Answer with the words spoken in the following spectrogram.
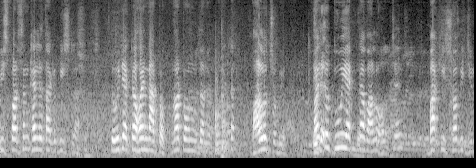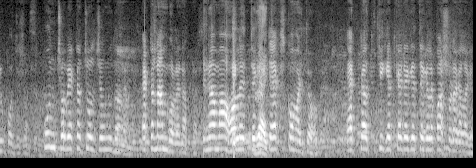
বিশ পার্সেন্ট খাইলে তাকে বিশ লাখ। তো ওইটা একটা হয় নাটক নট অনুদানের কোনো একটা ভালো ছবি হয়তো দুই একটা ভালো হচ্ছে বাকি সবই জিরো পজিশন কোন ছবি একটা চলছে অনুদানে? একটা নাম বলেন আপনার। সিনেমা হলের থেকে ট্যাক্স কমাইতে হবে। একটা টিকিট কেটে যেতে গেলে পাঁচশো টাকা লাগে।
